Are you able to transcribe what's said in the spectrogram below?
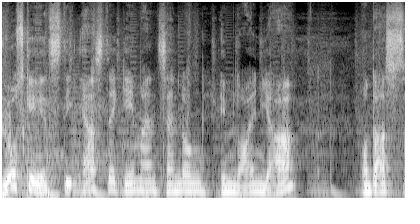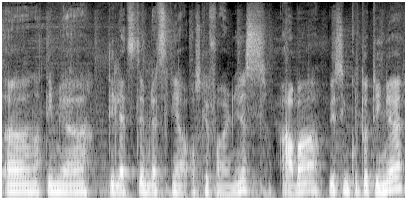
Los geht's, die erste Game-Sendung im neuen Jahr. Und das, äh, nachdem ja die letzte im letzten Jahr ausgefallen ist. Aber wir sind guter Dinge,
